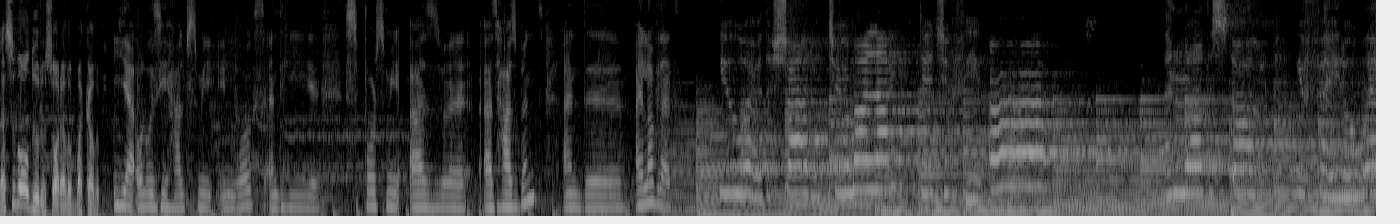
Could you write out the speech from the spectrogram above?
nasıl olduğunu soralım bakalım. Yeah, always he helps me in works and he uh, supports me as uh, as husband, and uh, I love that. You were the shadow to my light. Did you feel us? Another star, you fade away.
